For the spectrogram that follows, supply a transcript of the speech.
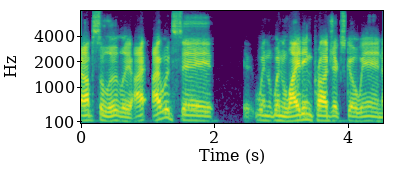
absolutely. I I would say when when lighting projects go in,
